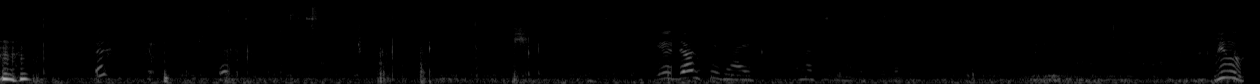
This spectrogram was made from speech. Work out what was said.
You don't feel nice. You're not feel nice. Vivo.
